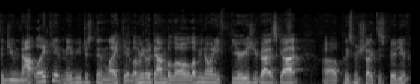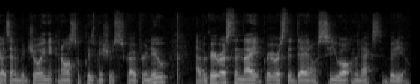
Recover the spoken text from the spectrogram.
Did you not like it? Maybe you just didn't like it. Let me know down below. Let me know any theories you guys got. Uh, please make sure like this video if you guys end up enjoying it. And also please make sure to subscribe if you're new. Have a great rest of the night, great rest of the day, and I'll see you all in the next video.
